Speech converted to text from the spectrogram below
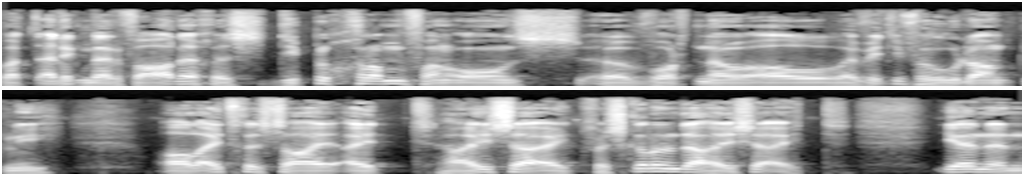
wat eintlik merkwaardig is, die program van ons uh, word nou al, ek weet nie vir hoe lank nie, al uitgesaai uit huise uit, verskillende huise uit. Een in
